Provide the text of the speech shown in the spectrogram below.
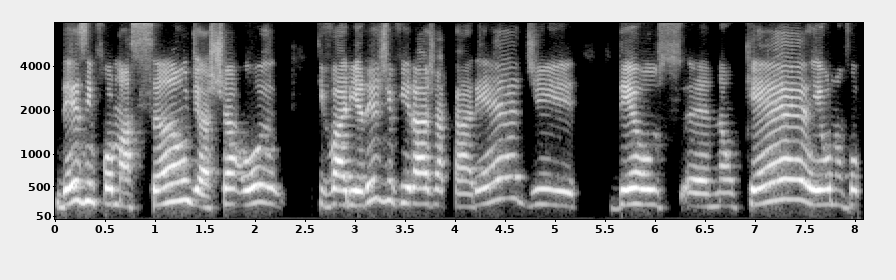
desinformação, de achar ou que varia desde virar jacaré, de Deus é, não quer, eu não vou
